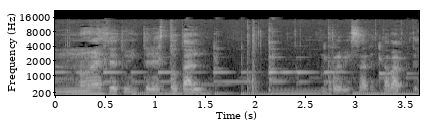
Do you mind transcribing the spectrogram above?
no es de tu interés total revisar esta parte.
